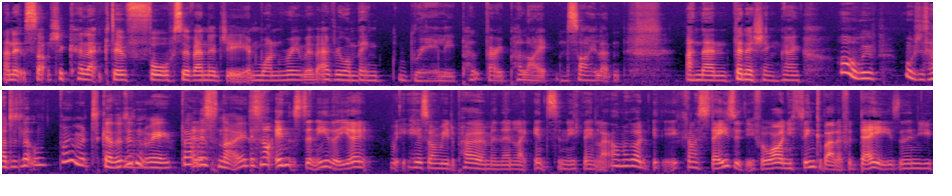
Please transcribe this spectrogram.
And it's such a collective force of energy in one room of everyone being really po- very polite and silent, and then finishing going, "Oh, we've oh, just had a little moment together, didn't we? That And was nice." It's not instant either. You don't hear someone read a poem and then like instantly think like, oh my god, it, it kind of stays with you for a while, and you think about it for days, and then you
